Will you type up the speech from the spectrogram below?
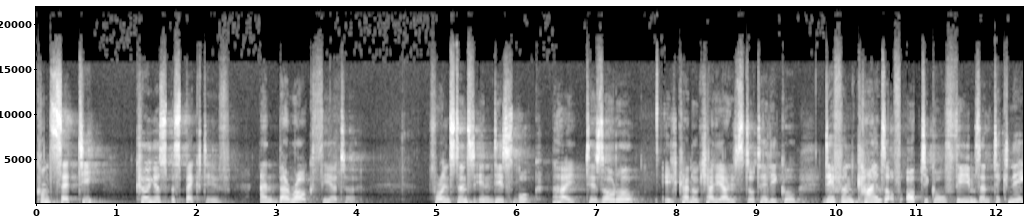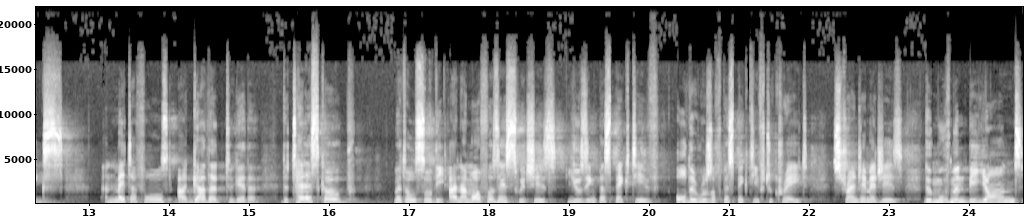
concetti, curious perspective, and Baroque theatre. For instance, in this book by Tesauro, Il Cannocchiale Aristotelico, different kinds of optical themes and techniques and metaphors are gathered together. The telescope, but also the anamorphosis, which is using perspective, all the rules of perspective to create strange images, the movement beyond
